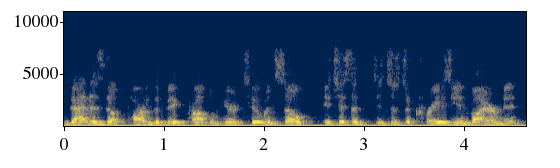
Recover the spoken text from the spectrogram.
That is the part of the big problem here too. And so it's just a it's just a crazy environment.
